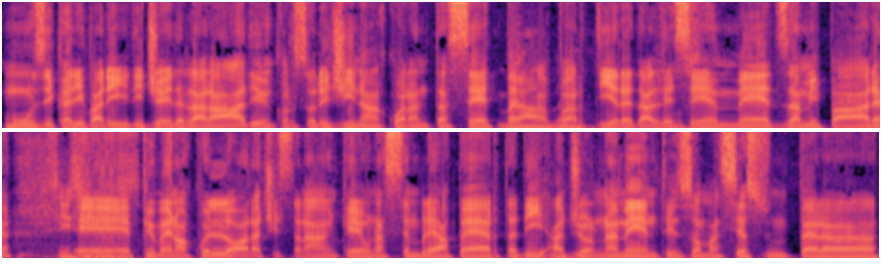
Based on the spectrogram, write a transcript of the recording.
musica di vari DJ della radio in corso Regina 47 Brava. a partire dalle 6 e mezza mi pare. Sì, sì, e più o meno a quell'ora ci sarà anche un'assemblea aperta di aggiornamento insomma sia su- per eh,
